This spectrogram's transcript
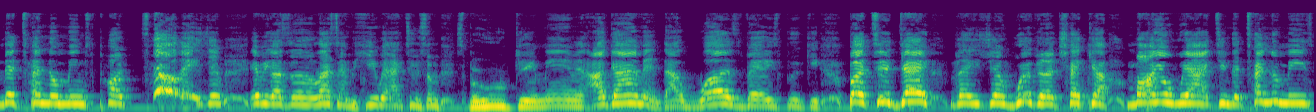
Nintendo memes part two, ladies and gentlemen. If you guys know, last time he reacted to some spooky memes, I got him, that was very spooky. But today, ladies and gentlemen, we're gonna check out Mario reacting to Nintendo memes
